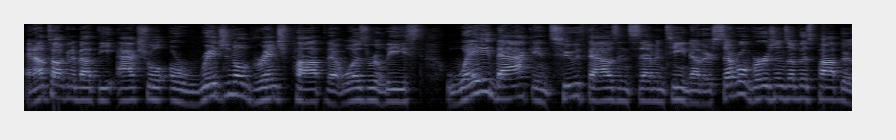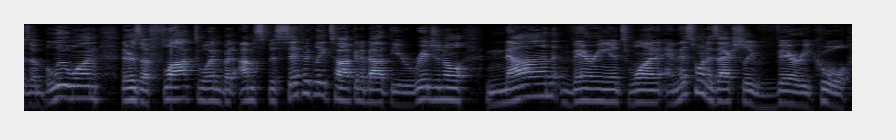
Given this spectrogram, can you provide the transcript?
And I'm talking about the actual original Grinch pop that was released way back in 2017. Now there's several versions of this pop. There's a blue one, there's a flocked one, but I'm specifically talking about the original non-variant one, and this one is actually very cool.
